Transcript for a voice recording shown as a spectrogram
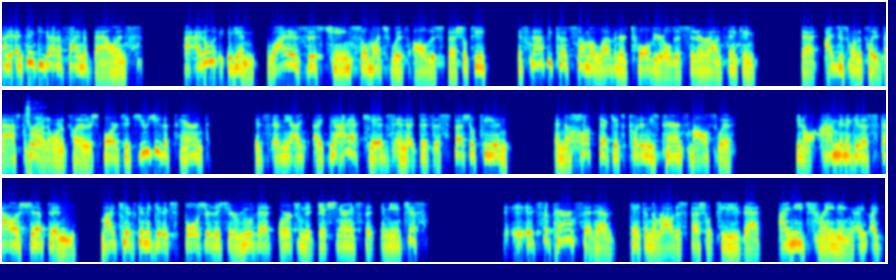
I, I think you got to find a balance. I, don't. Again, why has this changed so much with all this specialty? It's not because some 11 or 12 year old is sitting around thinking that I just want to play basketball. True. I don't want to play other sports. It's usually the parent. It's. I mean, I I, I have kids, and there's a specialty and and the hook that gets put in these parents' mouths with, you know, I'm going to get a scholarship and my kid's going to get exposure. They should remove that word from the dictionary. It's that. I mean, it just it's the parents that have taken the route of specialty that I need training. I,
